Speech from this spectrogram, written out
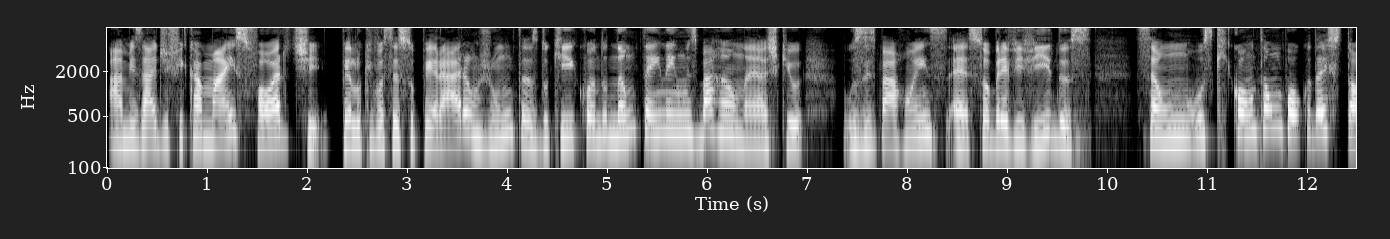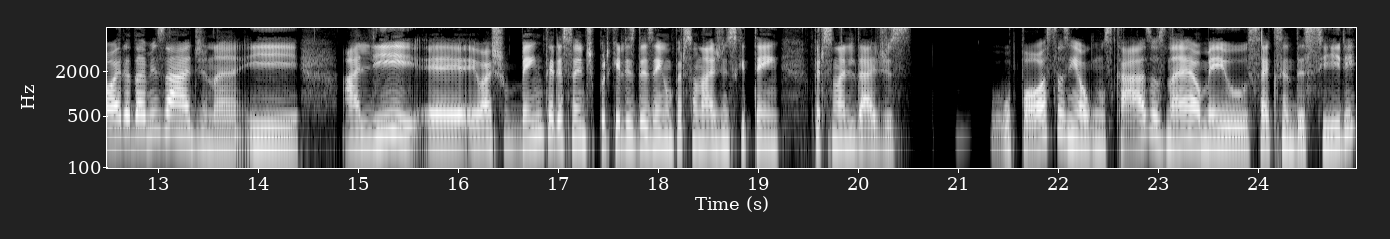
a amizade fica mais forte pelo que vocês superaram juntas do que quando não tem nenhum esbarrão, né? Acho que o, os esbarrões é, sobrevividos são os que contam um pouco da história da amizade, né? E ali é, eu acho bem interessante porque eles desenham personagens que têm personalidades opostas em alguns casos, né? É o meio Sex and the City.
